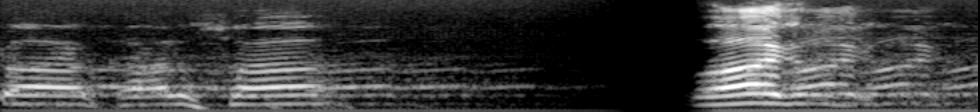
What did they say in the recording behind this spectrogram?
ਕਾ ਖਾਲਸਾ। ਵਾਹਿਗੁਰੂ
